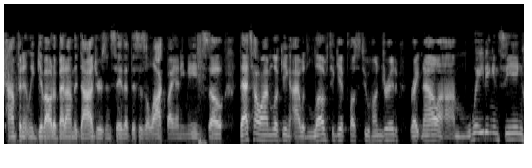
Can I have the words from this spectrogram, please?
confidently give out a bet on the Dodgers and say that this is a lock by any means. So that's how I'm looking. I would love to get plus 200 right now. I'm waiting and seeing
